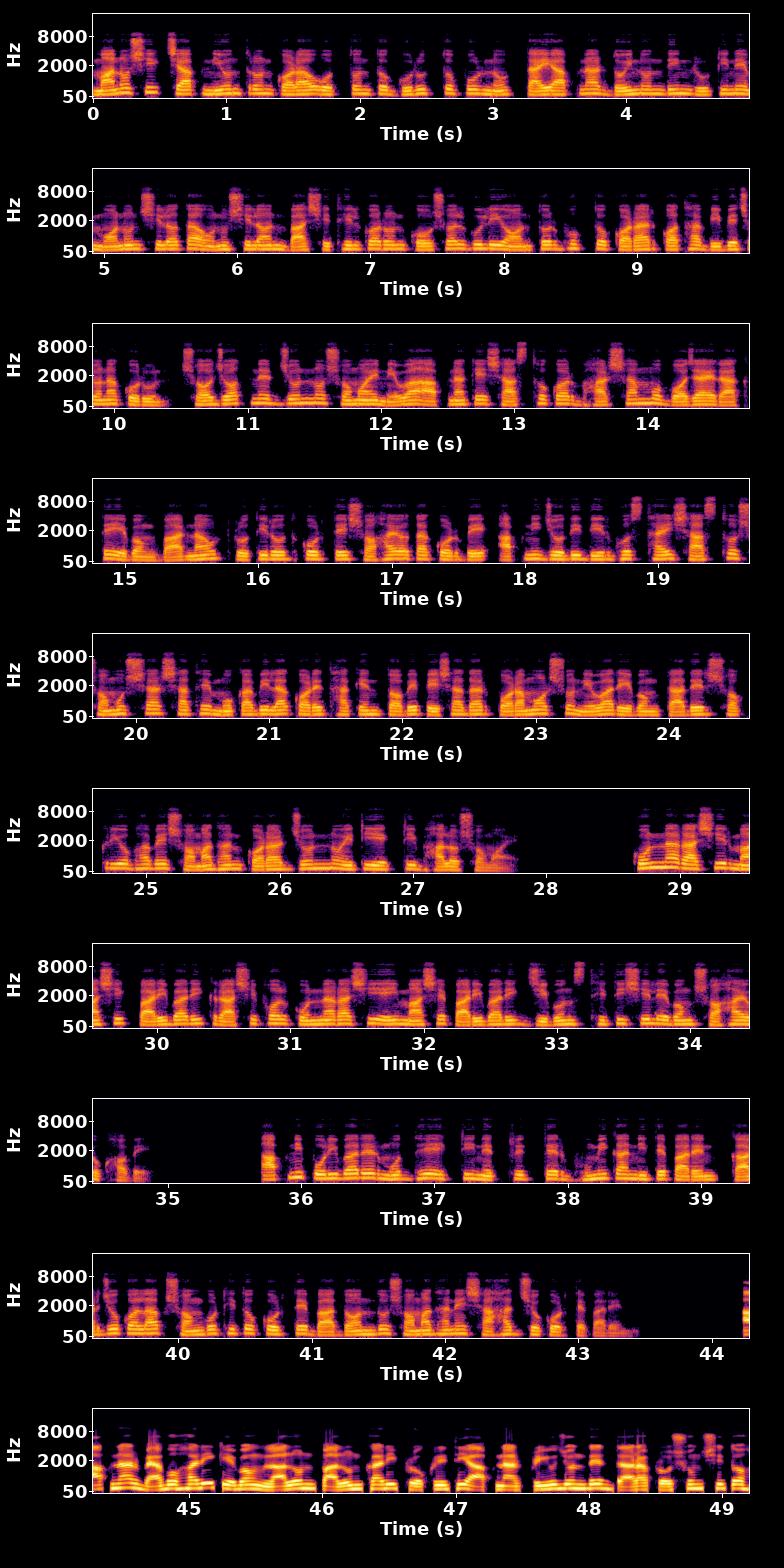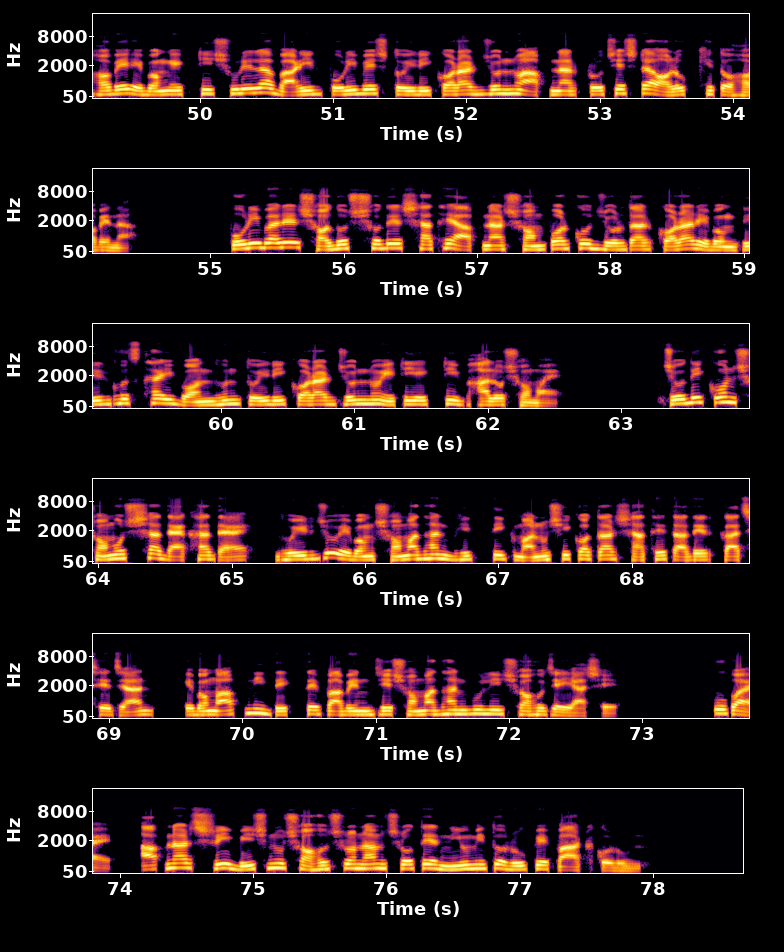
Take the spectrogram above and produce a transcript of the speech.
মানসিক চাপ নিয়ন্ত্রণ করাও অত্যন্ত গুরুত্বপূর্ণ, তাই আপনার দৈনন্দিন রুটিনে মননশীলতা অনুশীলন বা শিথিলকরণ কৌশলগুলি অন্তর্ভুক্ত করার কথা বিবেচনা করুন। সযত্নের জন্য সময় নেওয়া আপনাকে স্বাস্থ্যকর ভারসাম্য বজায় রাখতে এবং বার্নআউট প্রতিরোধ করতে সহায়তা করবে। আপনি যদি দীর্ঘস্থায়ী স্বাস্থ্য সমস্যার সাথে মোকাবিলা করে থাকেন, তবে পেশাদার পরামর্শ নেওয়ার এবং তাদের সক্রিয়ভাবে সমাধান করার জন্য এটি একটি ভালো সময়। কন্যা রাশির মাসিক পারিবারিক রাশিফল কন্যা রাশি এই মাসে পারিবারিক জীবন স্থিতিশীল এবং সহায়ক হবে। আপনি পরিবারের মধ্যে একটি নেতৃত্বের ভূমিকা নিতে পারেন, কার্যকলাপ সংগঠিত করতে বা দ্বন্দ্ব সমাধানে সাহায্য করতে পারেন। আপনার ব্যবহারিক এবং লালন পালনকারী প্রকৃতি আপনার প্রিয়জনদের দ্বারা প্রশংসিত হবে এবং একটি সুরেলা বাড়ির পরিবেশ তৈরি করার জন্য আপনার প্রচেষ্টা অলক্ষিত হবে না। পরিবারের সদস্যদের সাথে আপনার সম্পর্ক জোরদার করার এবং দীর্ঘস্থায়ী বন্ধন তৈরি করার জন্য এটি একটি ভালো সময়। যদি কোন সমস্যা দেখা দেয়, ধৈর্য এবং সমাধান ভিত্তিক মানসিকতার সাথে তাদের কাছে যান এবং আপনি দেখতে পাবেন যে সমাধানগুলি সহজেই আসে। উপায়, আপনার শ্রী বিষ্ণু সহস্রনাম স্রোতের নিয়মিত রূপে পাঠ করুন।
